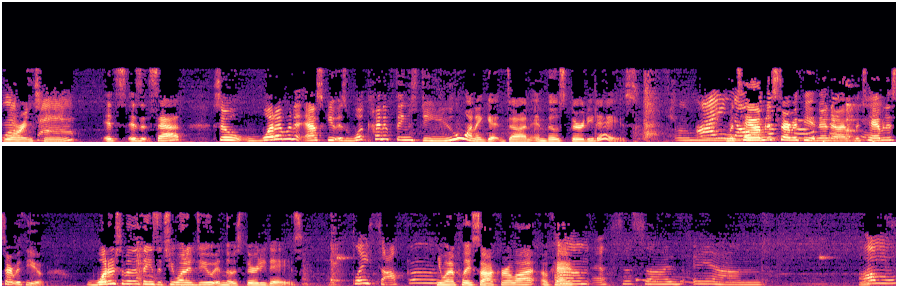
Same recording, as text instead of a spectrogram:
quarantine. It's is it sad? So what I'm going to ask you is, what kind of things do you want to get done in those 30 days? I Mateo, know I'm going to start with you. No, no, I'm. Mateo, I'm going to start with you. What are some of the things that you want to do in those 30 days? Play soccer. You want to play soccer a lot? Okay. Um, exercise and um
